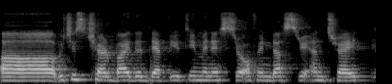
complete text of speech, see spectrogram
uh, which is chaired by the deputy minister of industry and trade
